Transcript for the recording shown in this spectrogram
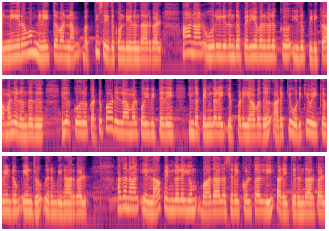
எந்நேரமும் நினைத்த வண்ணம் பக்தி செய்து கொண்டிருந்தார்கள். ஆனால் ஊரில் இருந்த பெரியவர்களுக்கு இது பிடிக்காமல் இருந்தது. இதற்கு ஒரு கட்டுப்பாடு இல்லாமல் போய்விட்டதே. இந்த பெண்களை எப்படியாவது அடக்கி ஒடுக்கி வைக்க வேண்டும் என்று விரும்பினார்கள். அதனால் எல்லா பெண்களையும் பாதாள சிறைக்குள் தள்ளி அடைத்திருந்தார்கள்.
